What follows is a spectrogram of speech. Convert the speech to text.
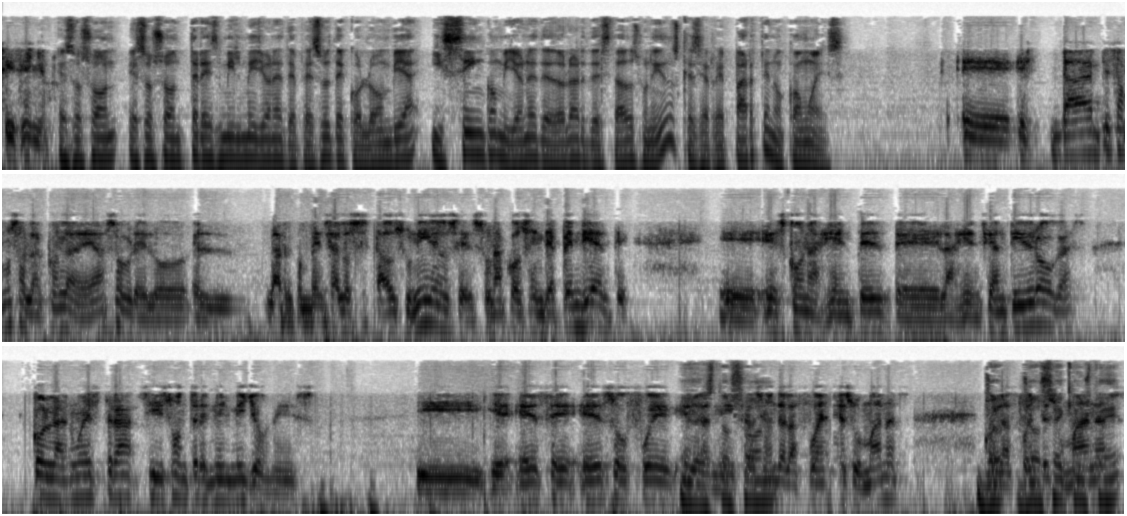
Sí, señor. Esos son, esos son 3 mil millones de pesos de Colombia y 5 millones de dólares de Estados Unidos que se reparten o cómo es. Eh, ya empezamos a hablar con la DEA sobre lo- el- la recompensa de los Estados Unidos, es una cosa independiente, eh, es con agentes de la agencia antidrogas, con la nuestra sí son 3 mil millones. Y eh, ese eso fue en la administración son- de las fuentes humanas, con Yo, las yo fuentes sé que usted,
